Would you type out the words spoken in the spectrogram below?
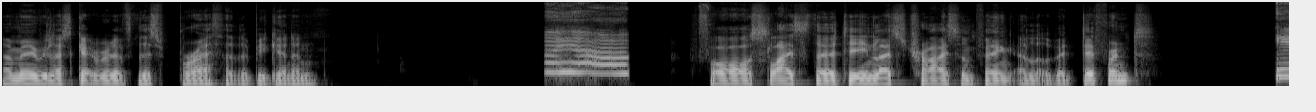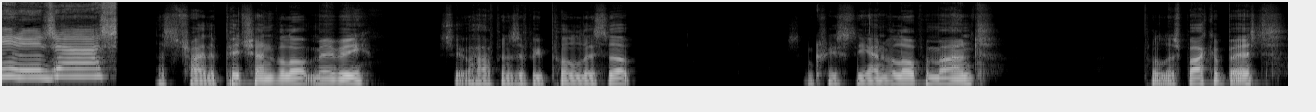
And maybe let's get rid of this breath at the beginning. For slice 13, let's try something a little bit different. Let's try the pitch envelope maybe. See what happens if we pull this up. increase the envelope amount. Pull this back a bit.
